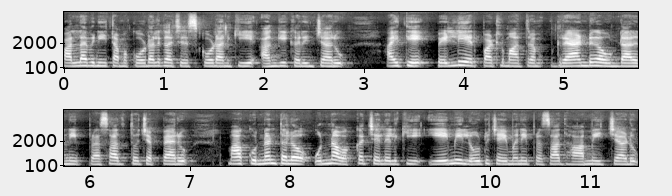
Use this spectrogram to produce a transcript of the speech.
పల్లవిని తమ కోడలుగా చేసుకోవడానికి అంగీకరించారు. అయితే పెళ్ళి ఏర్పాట్లు మాత్రం గ్రాండ్గా ఉండాలని ప్రసాద్తో చెప్పారు. మాకున్నంతలో ఉన్న ఒక్క చెల్లెలికి ఏమీ లోటు చేయమని ప్రసాద్ హామీ ఇచ్చాడు.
